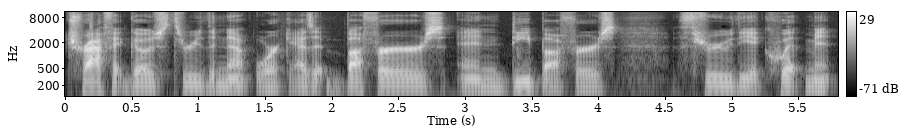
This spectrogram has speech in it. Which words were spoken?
traffic goes through the network as it buffers and debuffers through the equipment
